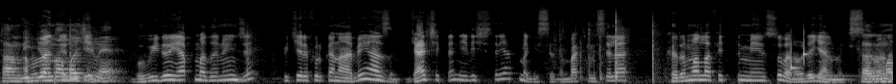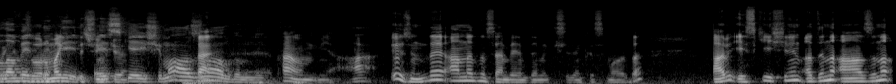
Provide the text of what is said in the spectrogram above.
Tam Ama ben videonun diyorum amacı ki, ne? Bu videoyu yapmadan önce bir kere Furkan abi yazdım. Gerçekten eleştiri yapmak istedim. Bak mesela karıma laf ettim mevzusu var. Oraya gelmek istedim. Karıma Orada laf Zoruma değil. gitti çünkü. Eski eşimi ağzına Ben- aldım dedi. Tamam ya. Özünde anladın sen benim demek istediğim kısmı orada. Abi eski eşinin adını ağzına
